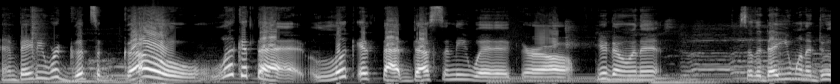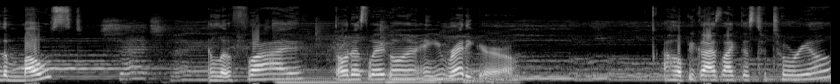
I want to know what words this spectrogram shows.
And baby, we're good to go. Look at that. Look at that Destiny wig, girl. You're doing it. So the day you want to do the most and look fly, throw this wig on and you ready, girl. I hope you guys like this tutorial.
